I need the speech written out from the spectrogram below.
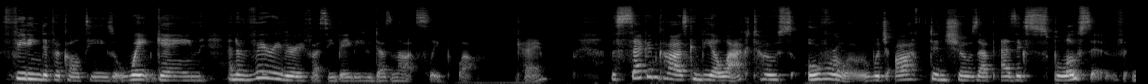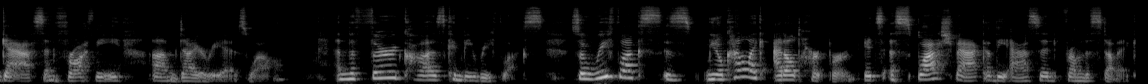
feeding difficulties, weight gain, and a very, very fussy baby who does not sleep well. Okay. The second cause can be a lactose overload, which often shows up as explosive gas and frothy um, diarrhea as well. And the third cause can be reflux. So reflux is, you know, kind of like adult heartburn. It's a splashback of the acid from the stomach.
